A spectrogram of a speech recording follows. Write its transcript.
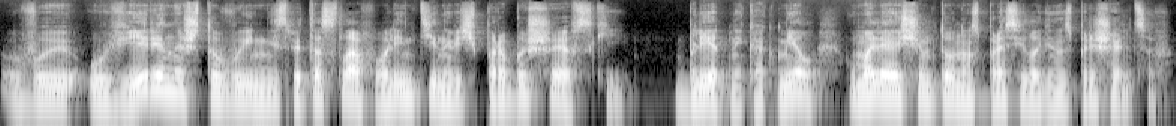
«Вы уверены, что вы не Святослав Валентинович Парабышевский?» Бледный как мел, умоляющим тоном спросил один из пришельцев.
